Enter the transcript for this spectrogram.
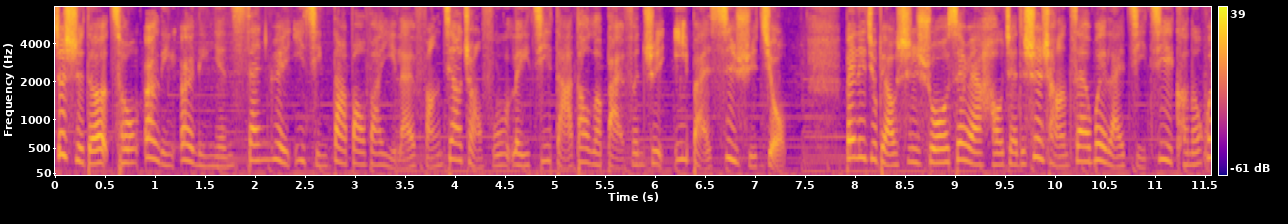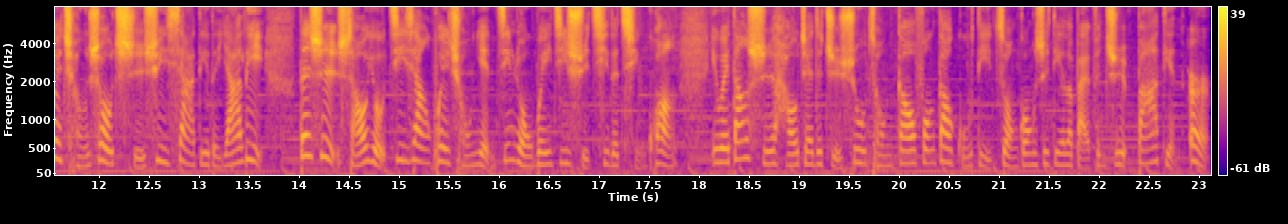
这使得从二零二零年三月疫情大爆发以来，房价涨幅累计达到了百分之一百四十九。贝利就表示说，虽然豪宅的市场在未来几季可能会承受持续下跌的压力，但是少有迹象会重演金融危机时期的情况，因为当时豪宅的指数从高峰到谷底总共是跌了百分之八点二。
